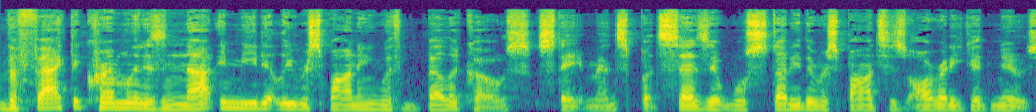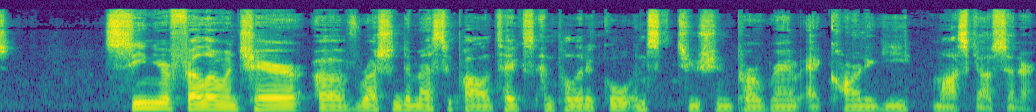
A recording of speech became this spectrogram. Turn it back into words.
The fact that Kremlin is not immediately responding with bellicose statements but says it will study the response is already good news senior fellow and chair of Russian domestic politics and political institution program at Carnegie Moscow Center.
